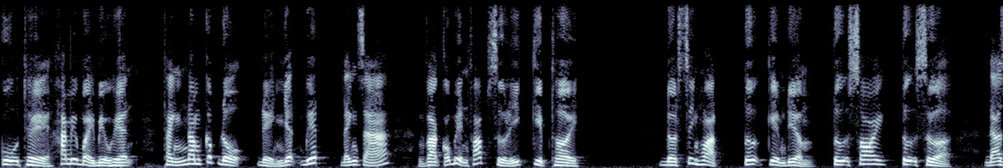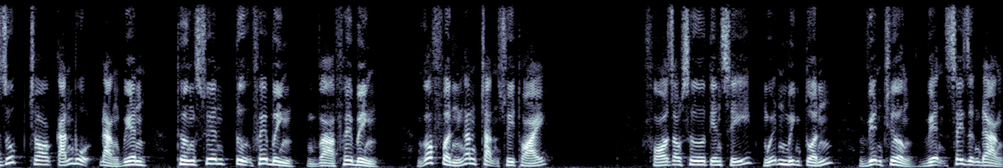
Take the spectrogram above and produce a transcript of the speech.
cụ thể 27 biểu hiện thành 5 cấp độ để nhận biết, đánh giá và có biện pháp xử lý kịp thời. Đợt sinh hoạt tự kiểm điểm, tự soi, tự sửa đã giúp cho cán bộ đảng viên thường xuyên tự phê bình và phê bình, góp phần ngăn chặn suy thoái. Phó giáo sư tiến sĩ Nguyễn Minh Tuấn, Viện trưởng Viện Xây dựng Đảng,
